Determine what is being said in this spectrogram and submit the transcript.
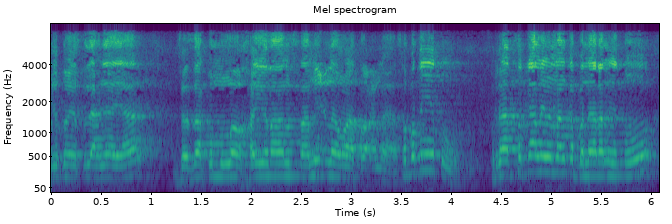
gitu istilahnya ya. Jazakumullah khairan sami'na wa ta'na. Seperti itu. Berat sekali memang kebenaran itu.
